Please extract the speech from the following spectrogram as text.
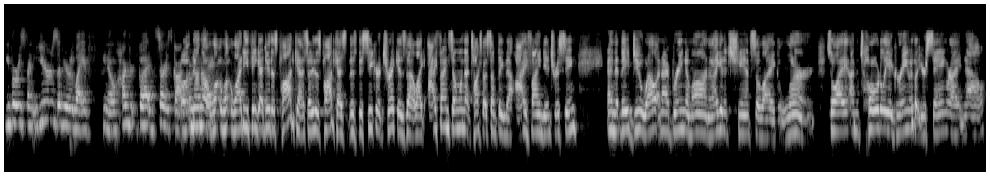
you've already spent years of your life, you know, hundred. Go ahead, sorry, Scott. Oh, no, no. Why, why, do you think I do this podcast? I do this podcast. This the secret trick is that like I find someone that talks about something that I find interesting, and that they do well and i bring them on and i get a chance to like learn. So i i'm totally agreeing with what you're saying right now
